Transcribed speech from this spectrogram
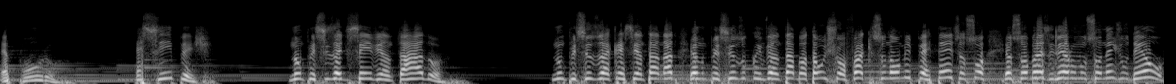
É puro. É simples não precisa de ser inventado. Não preciso acrescentar nada. Eu não preciso inventar, botar um chofar, que isso não me pertence. Eu sou, eu sou brasileiro, não sou nem judeu.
